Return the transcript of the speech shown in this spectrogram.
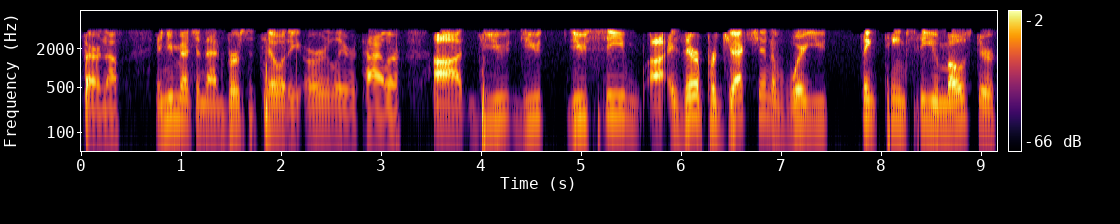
Fair enough. And you mentioned that versatility earlier, Tyler. Uh, do you do you do you see? Uh, is there a projection of where you think teams see you most, or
